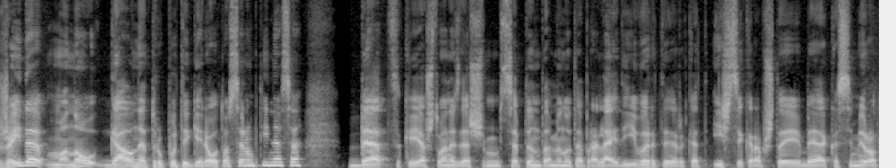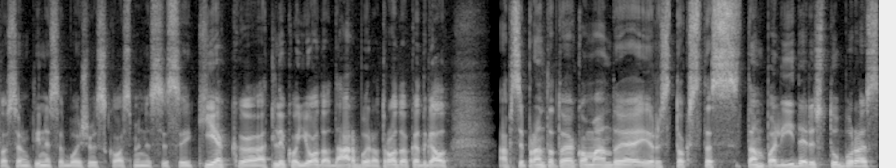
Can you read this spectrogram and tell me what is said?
žaidė, manau, gal net truputį geriau tose rungtynėse, bet kai 87 minutę praleidai įvartį ir kad išsikrapštai, be Kasimiro tose rungtynėse buvo iš vis kosminis, jisai kiek atliko jodo darbų ir atrodo, kad gal apsipranta toje komandoje ir toks tas tampa lyderis, stuburas,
